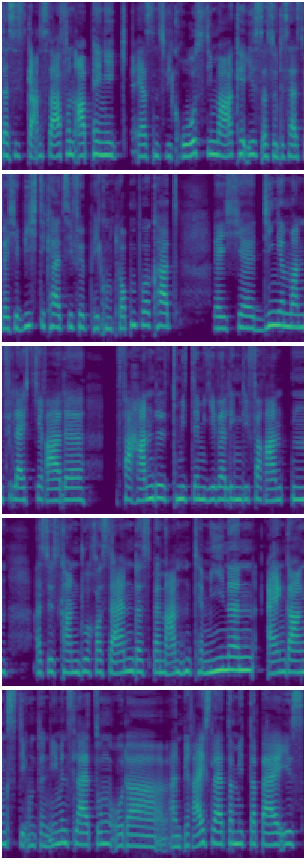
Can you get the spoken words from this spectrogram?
Das ist ganz davon abhängig, erstens, wie groß die Marke ist, also das heißt, welche Wichtigkeit sie für Peck und Kloppenburg hat welche Dinge man vielleicht gerade verhandelt mit dem jeweiligen Lieferanten. Also es kann durchaus sein, dass bei manchen Terminen eingangs die Unternehmensleitung oder ein Bereichsleiter mit dabei ist.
